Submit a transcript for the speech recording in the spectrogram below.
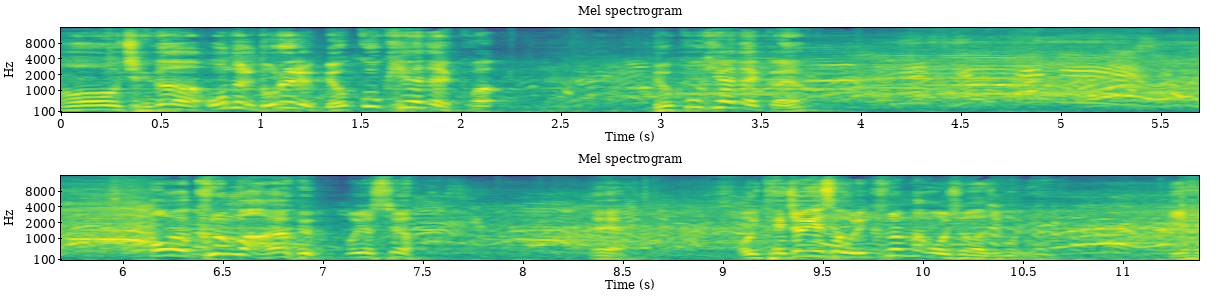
어 제가 오늘 노래를 몇 곡 해야 될까? 몇 곡 해야 될까요? 어 크롬마 아유, 오셨어요. 예. 어, 대정에서 우리 크롬마가 오셔가지고 예. 예.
